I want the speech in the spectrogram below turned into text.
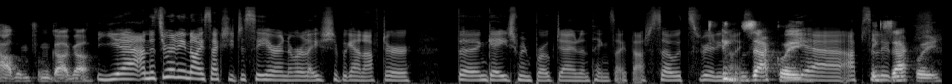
album from Gaga. Yeah, and it's really nice actually to see her in a relationship again after the engagement broke down and things like that. So it's really nice. Exactly. Yeah, absolutely. Exactly.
